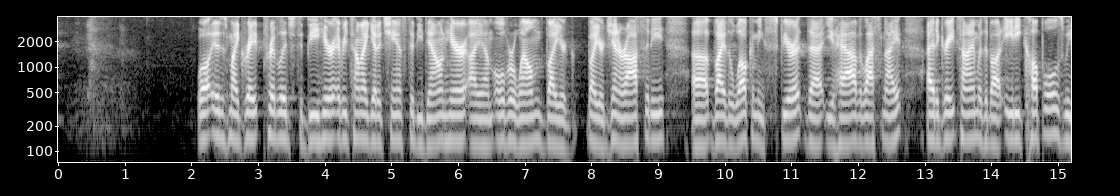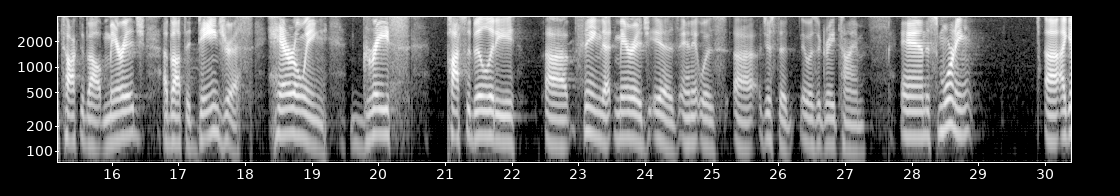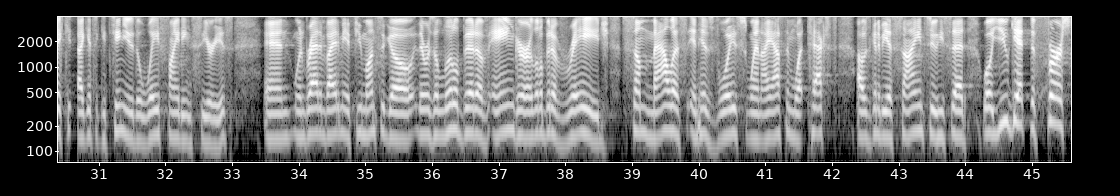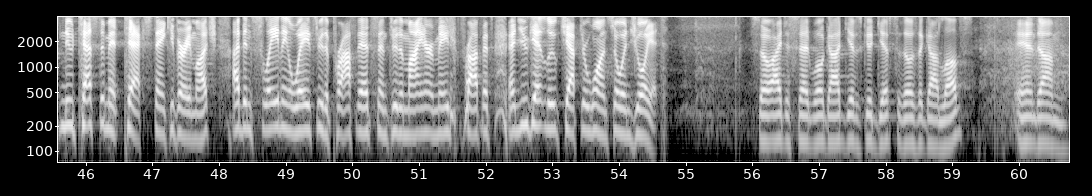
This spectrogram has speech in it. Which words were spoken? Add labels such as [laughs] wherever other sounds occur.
Well, it is my great privilege to be here. Every time I get a chance to be down here, I am overwhelmed by your, by your generosity, uh, by the welcoming spirit that you have. Last night, I had a great time with about 80 couples. We talked about marriage, about the dangerous, harrowing, grace possibility uh, thing that marriage is. And it was uh, just a, it was a great time. And this morning, uh, I, get, I get to continue the wayfinding series. And when Brad invited me a few months ago, there was a little bit of anger, a little bit of rage, some malice in his voice when I asked him what text I was going to be assigned to. He said, Well, you get the first New Testament text. Thank you very much. I've been slaving away through the prophets and through the minor and major [laughs] prophets, and you get Luke chapter 1, so enjoy it. So I just said, Well, God gives good gifts to those that God loves. And um,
